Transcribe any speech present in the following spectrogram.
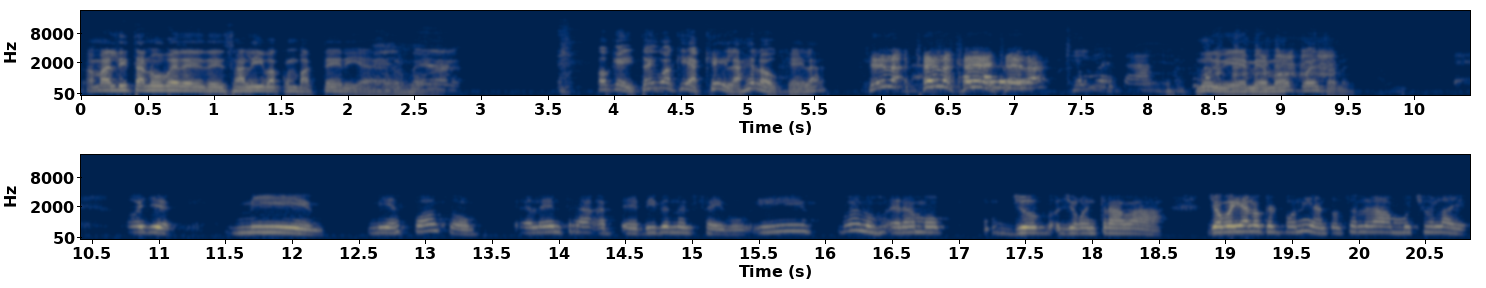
La maldita nube de, de saliva con bacterias. Ok, tengo aquí a Keila. Hello, Keila. Keila, Keila. Keila. ¿Cómo está? Muy bien, mi amor, cuéntame. Oye, mi, mi esposo, él entra, eh, vive en el Facebook y bueno, éramos, yo, yo entraba, yo veía lo que él ponía, entonces le daba mucho like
